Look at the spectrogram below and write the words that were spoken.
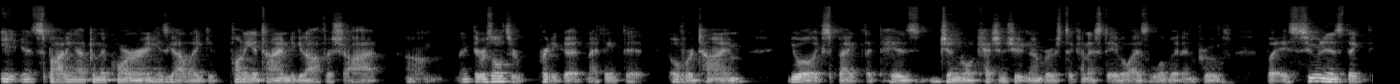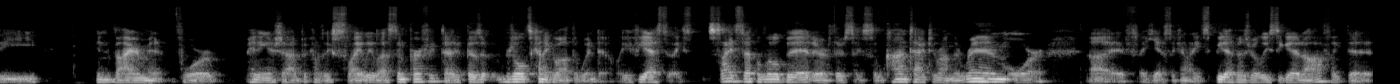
it's spotting up in the corner and he's got like plenty of time to get off a shot um, like the results are pretty good. And I think that over time, you will expect that his general catch and shoot numbers to kind of stabilize a little bit, and improve. But as soon as like the environment for hitting a shot becomes like slightly less than perfect, like those results kind of go out the window. Like if he has to like sidestep a little bit, or if there's like some contact around the rim, or uh, if like, he has to kind of like speed up his release to get it off, like the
